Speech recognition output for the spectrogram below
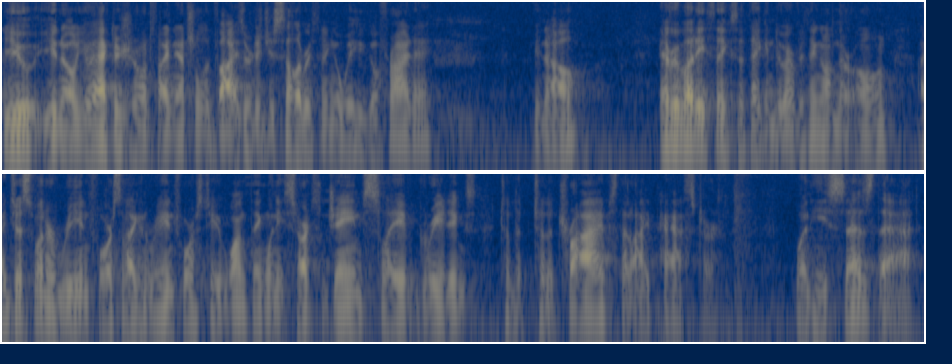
you, you know, you act as your own financial advisor. Did you sell everything a week ago Friday? You know? Everybody thinks that they can do everything on their own. I just want to reinforce, if I can reinforce to you one thing when he starts James' slave greetings to the, to the tribes that I pastor. When he says that,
